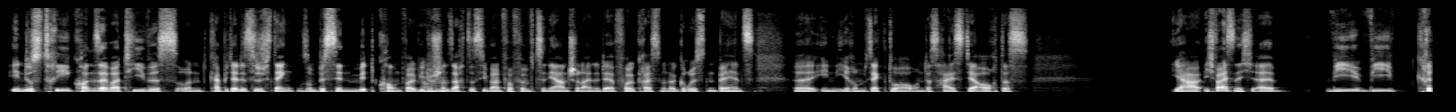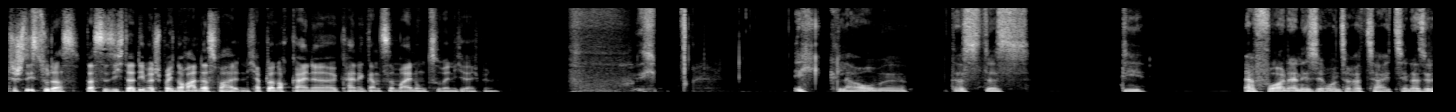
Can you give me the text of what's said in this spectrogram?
industriekonservatives und kapitalistisches Denken so ein bisschen mitkommt, weil wie mhm. du schon sagtest, sie waren vor 15 Jahren schon eine der erfolgreichsten oder größten Bands äh, in ihrem Sektor. Und das heißt ja auch, dass, ja, ich weiß nicht, äh, wie, wie kritisch siehst du das, dass sie sich da dementsprechend auch anders verhalten? Ich habe da noch keine, keine ganze Meinung zu, wenn ich ehrlich bin. Ich, ich glaube, dass das die Erfordernisse unserer Zeit sind. Also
